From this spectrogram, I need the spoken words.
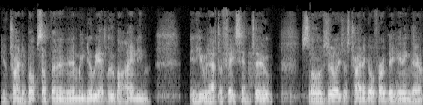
you know, trying to bump something, and then we knew we had Lou behind him, and he would have to face him too. So it was really just trying to go for a big inning there.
